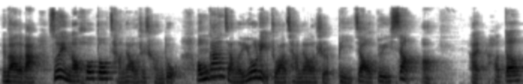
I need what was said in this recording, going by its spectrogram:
明白了吧？所以呢，，hot 都强调的是程度。我们刚才讲的 u 里主要强调的是比较对象啊。嗨，好的。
